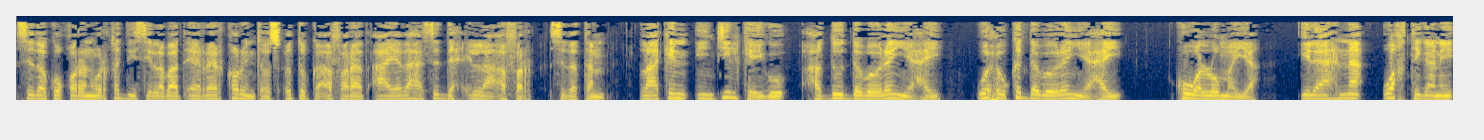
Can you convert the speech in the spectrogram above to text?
sida ku qoran warqaddiisii labaad ee reer korintos cutubka afaraad aayadaha saddex ilaa afar sida tan. Laakiin injiilkaygu hadduu daboolan yahay wuxuu ka daboolan yahay kuwa lumaya. Ilaahna wakhtigani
